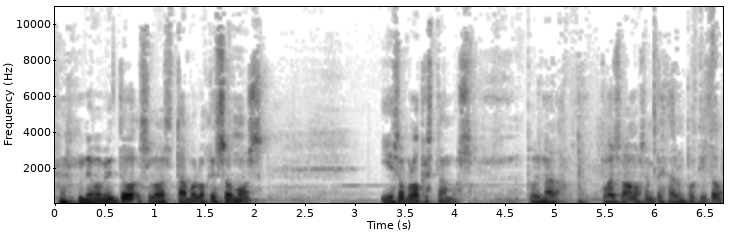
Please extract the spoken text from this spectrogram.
De momento solo estamos lo que somos y somos lo que estamos. Pues nada, pues vamos a empezar un poquito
